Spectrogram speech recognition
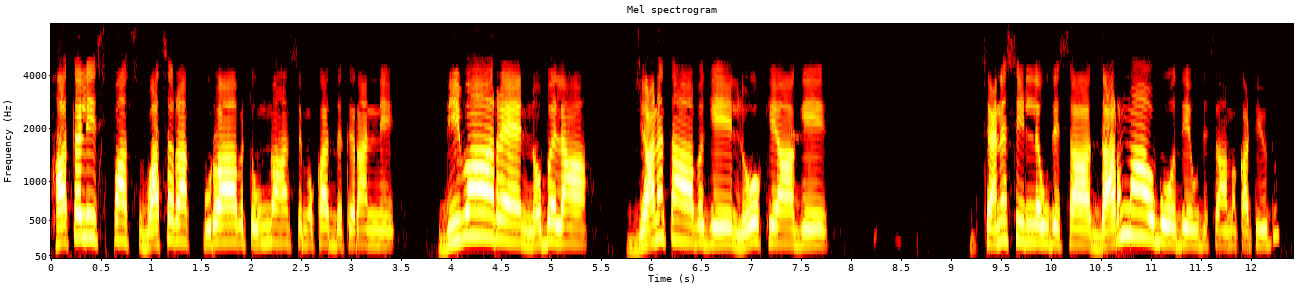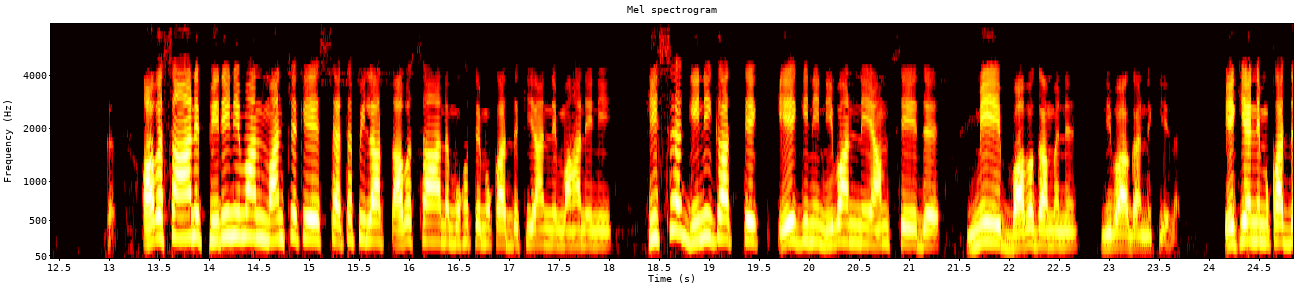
හතලිස් පස් වසරක් පුරාවට උන්වහන්සේ මොකක්ද කරන්නේ දිවාරෑ නොබලා ජනතාවගේ ලෝකයාගේ සැනසිල්ල උදෙසා ධර්මාවබෝධය උදෙසාම කටයුතු අවසාන පිරිනිවන් මංචකේ සැතපිලත් අවසාන මොහොතෙමොකක්ද කියන්නේ මහනෙන හිස ගිනිගත්තෙක් ඒ ගිනි නිවන්නේ යම්සේද මේ බවගමන නිවාගන්න කියලයි. ඒ කියන්නේ මොකක්ද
